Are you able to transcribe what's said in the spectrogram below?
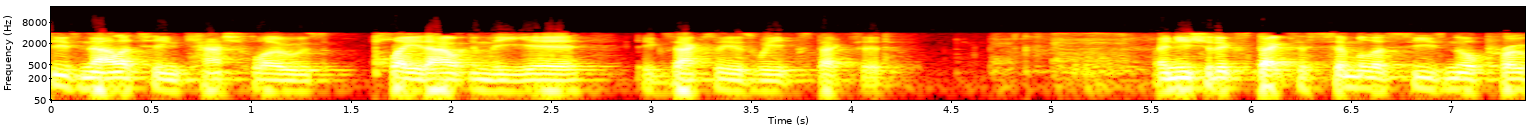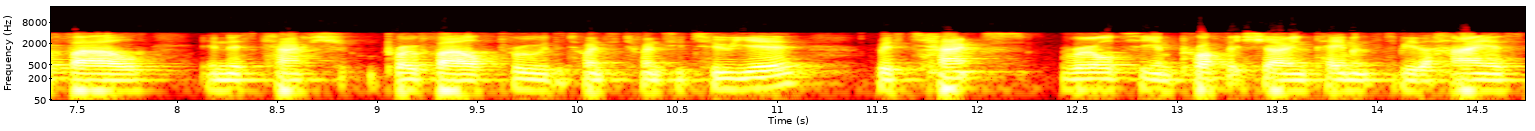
seasonality in cash flows played out in the year exactly as we expected and you should expect a similar seasonal profile in this cash profile through the 2022 year, with tax, royalty, and profit-sharing payments to be the highest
